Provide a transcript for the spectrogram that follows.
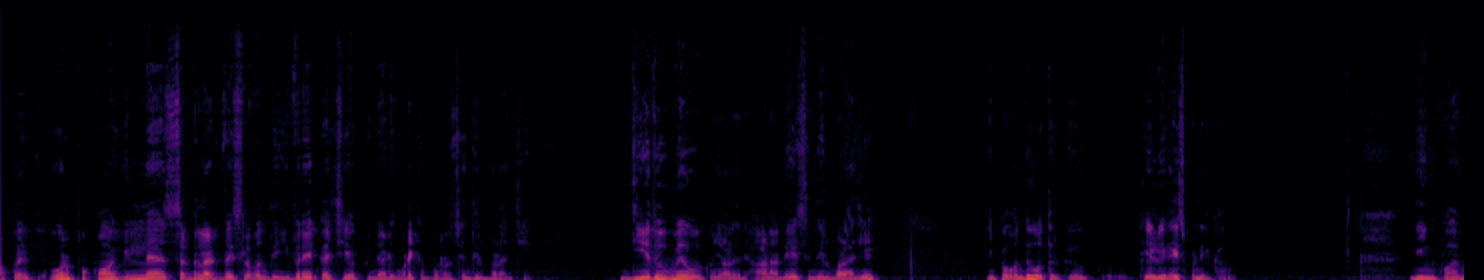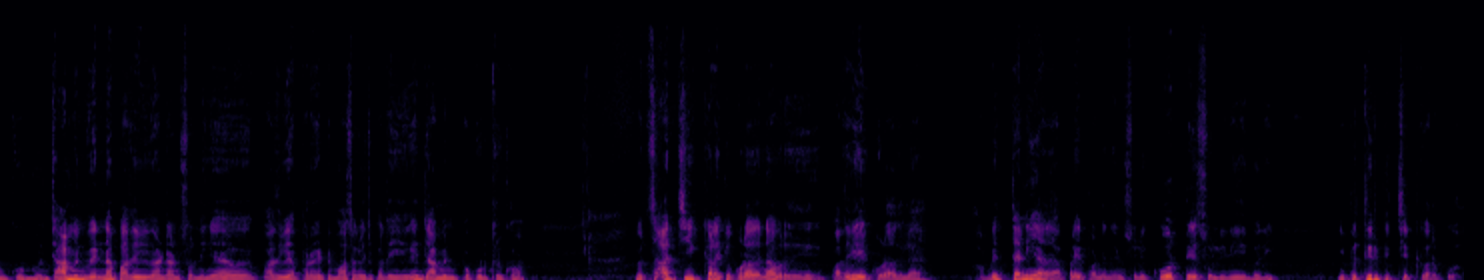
அப்போ இருக்கு. ஒரு பக்கம் இல்லை சென்ட்ரல் அட்வைஸில் வந்து இவரே கட்சியை பின்னாடி உடைக்க போடுற செந்தில் பாலாஜி. இது எதுவுமே ஒரு கொஞ்ச நாள் தெரியும். ஆனால் அதே செந்தில் பாலாஜி இப்போ வந்து ஒருத்தருக்கு கேள்வி ரைஸ் பண்ணியிருக்காங்க. நீங்கள் பா ஜாமீன் வேணும்னா பதவி வேண்டாம்னு சொன்னீங்க. பதவி அப்புறம் எட்டு மாதம் கழிச்சு பதவி ஜாமீன் இப்போ கொடுத்துருக்கோம். இப்போ சாட்சி கலைக்கக்கூடாதுன்னா அவர் பதவி இருக்கக்கூடாதுல்ல அப்படின்னு தனியாக அதை அப்ளை பண்ணுங்கன்னு சொல்லி கோர்ட்டே சொல்லி நீதிபதி இப்போ திருப்பி செக் வரப்போகுது.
